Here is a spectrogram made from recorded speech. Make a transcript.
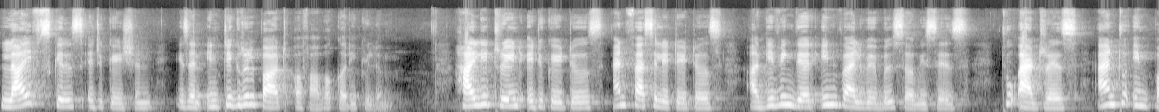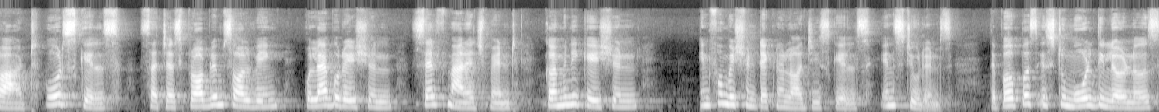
Life skills education is an integral part of our curriculum. Highly trained educators and facilitators are giving their invaluable services to address and to impart core skills such as problem solving, collaboration, self-management, communication, information technology skills in students. The purpose is to mold the learners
